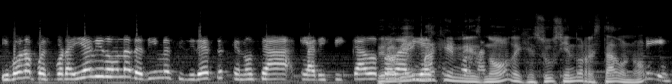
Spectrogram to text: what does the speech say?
Y bueno, pues por ahí ha habido una de dimes y diretes que no se ha clarificado Pero todavía. había imágenes. ¿no? De Jesús siendo arrestado, ¿no? Sí,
